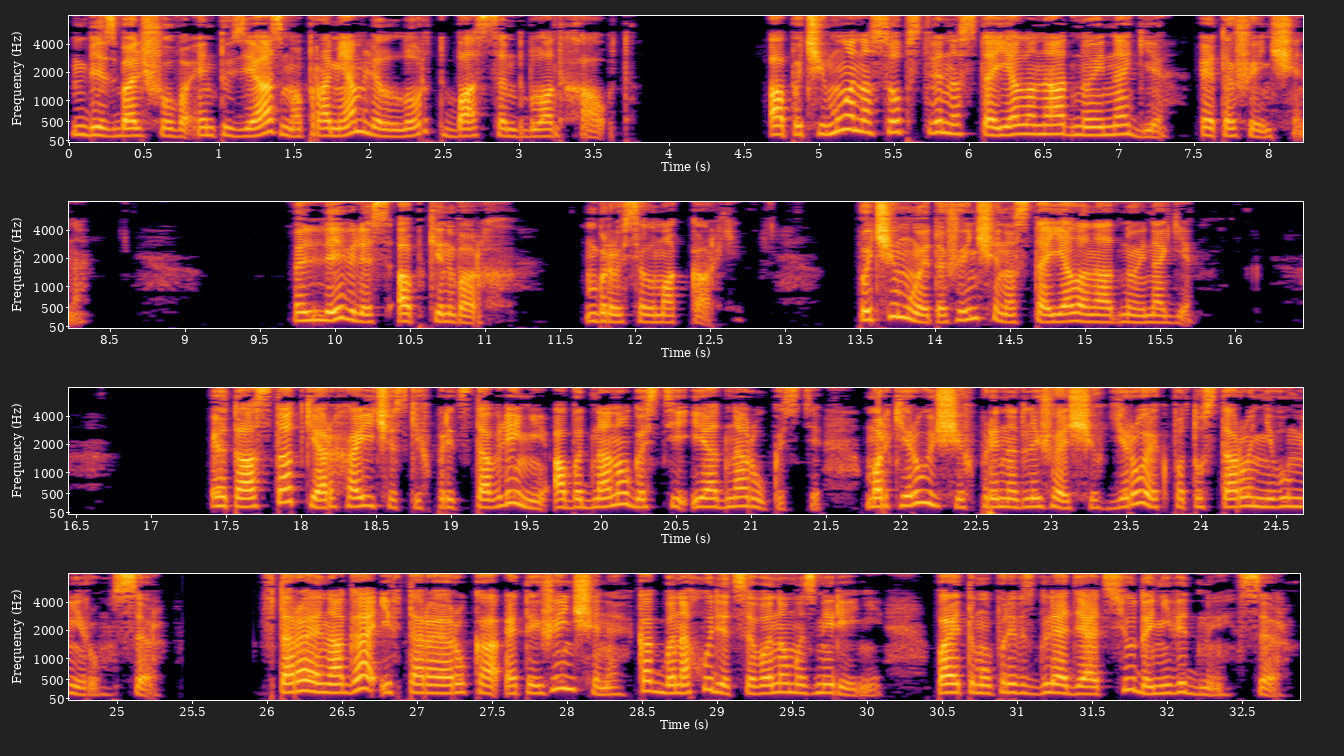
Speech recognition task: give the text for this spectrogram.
Без большого энтузиазма промямлил лорд Бассенд Бландхаут. «А почему она, собственно, стояла на одной ноге, эта женщина. «Левелес Апкинварх», — бросил Маккархи. «Почему эта женщина стояла на одной ноге?» Это остатки архаических представлений об одноногости и однорукости, маркирующих принадлежащих героя к потустороннему миру, сэр. Вторая нога и вторая рука этой женщины как бы находятся в ином измерении, поэтому при взгляде отсюда не видны, сэр.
